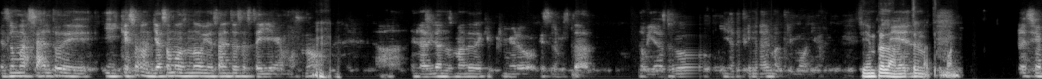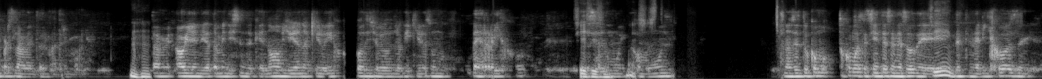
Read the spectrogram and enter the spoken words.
es lo más alto de, y que son, ya somos novios, antes hasta ahí llegamos, ¿no? Ah, en la Biblia nos manda de que primero es la amistad, noviazgo y al final el matrimonio. Siempre la meta el matrimonio. Siempre es la meta del matrimonio. también, hoy en día también dicen de que no, yo ya no quiero hijos, yo lo que quiero es un perrijo. Sí, es sí, algo sí. muy común. No sé, ¿tú cómo, ¿tú cómo te sientes en eso de, de tener hijos? De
